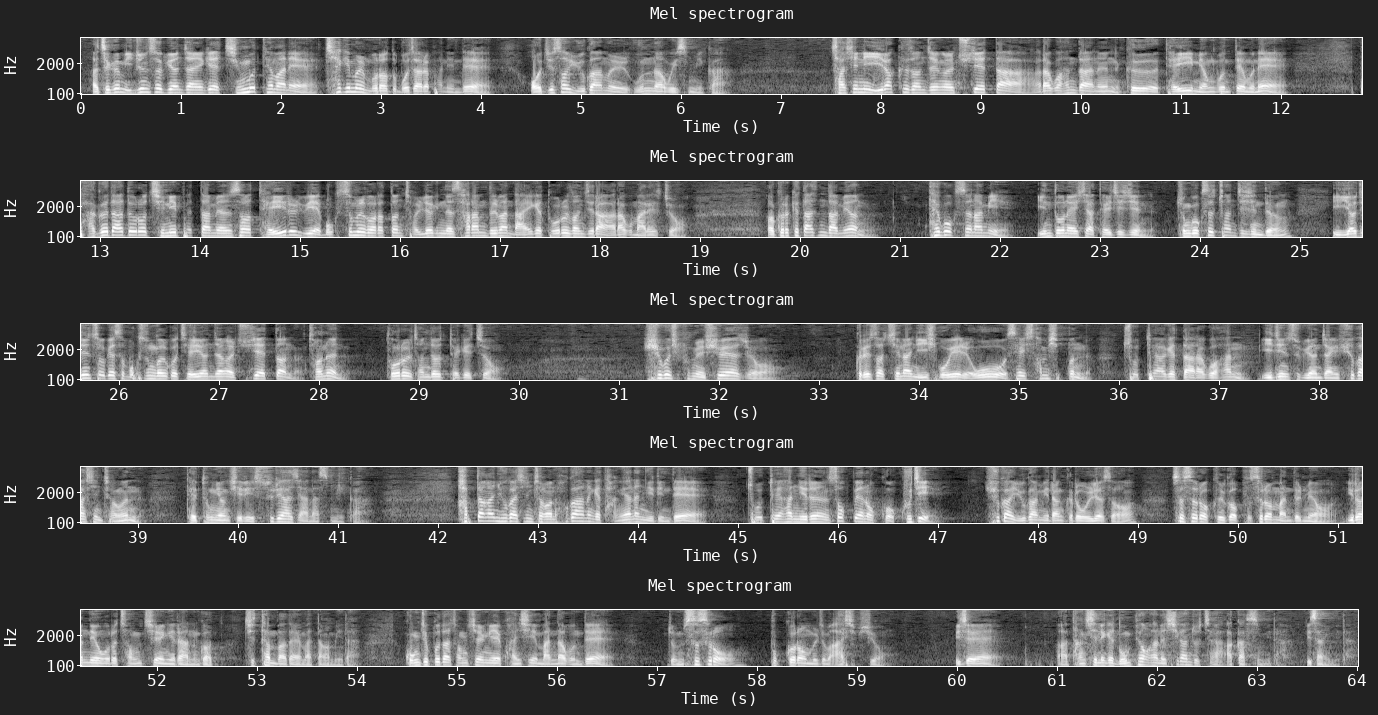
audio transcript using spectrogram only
아, 지금 이준석 위원장에게 직무 태만에 책임을 물어도 모자랄 판인데 어디서 유감을 운운하고 있습니까? 자신이 이라크 전쟁을 취재했다라고 한다는 그 대의 명분 때문에 바그다드로 진입했다면서 대의를 위해 목숨을 걸었던 전력 있는 사람들만 나에게 돌을 던지라라고 말했죠. 어, 그렇게 따진다면 태국 쓰나미, 인도네시아 대지진, 중국 스촨 지진 등 이 여진 속에서 목숨 걸고 제 현장을 취재했던 저는 돌을 던져도 되겠죠. 쉬고 싶으면 쉬어야죠. 그래서 지난 25일 오후 3시 30분 조퇴하겠다라고 한 이진숙 위원장의 휴가 신청은 대통령실이 수리하지 않았습니까? 합당한 휴가 신청은 허가하는 게 당연한 일인데 조퇴한 일은 쏙 빼놓고 굳이 휴가 유감이란 글을 올려서 스스로 긁어 부스럼 만들며 이런 내용으로 정치행위를 하는 것 지탄받아야 마땅합니다. 공직보다 정치행위에 관심이 많나 본데 좀 스스로 부끄러움을 좀 아십시오. 이제 아, 당신에게 논평하는 시간조차 아깝습니다. 이상입니다.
